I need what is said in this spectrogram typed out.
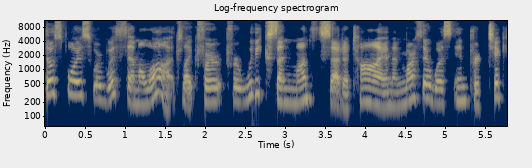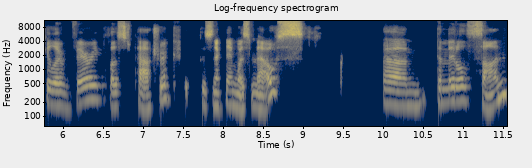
those boys were with them a lot like for for weeks and months at a time. And martha was in particular very close to patrick whose nickname was mouse um, the middle son.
